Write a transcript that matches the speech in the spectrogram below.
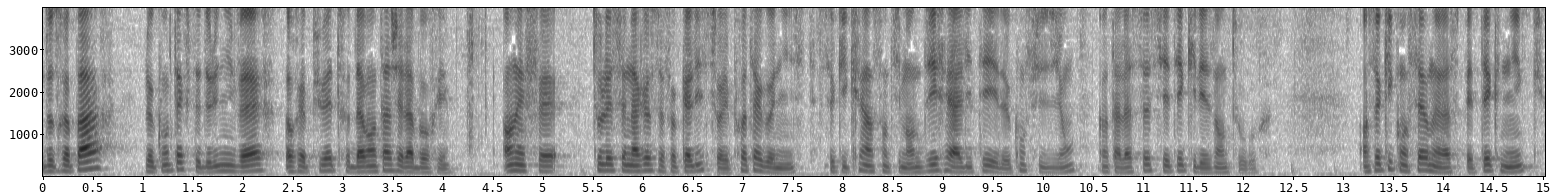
D'autre part, le contexte de l'univers aurait pu être davantage élaboré. En effet, tout le scénario se focalise sur les protagonistes, ce qui crée un sentiment d'irréalité et de confusion quant à la société qui les entoure. En ce qui concerne l'aspect technique,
